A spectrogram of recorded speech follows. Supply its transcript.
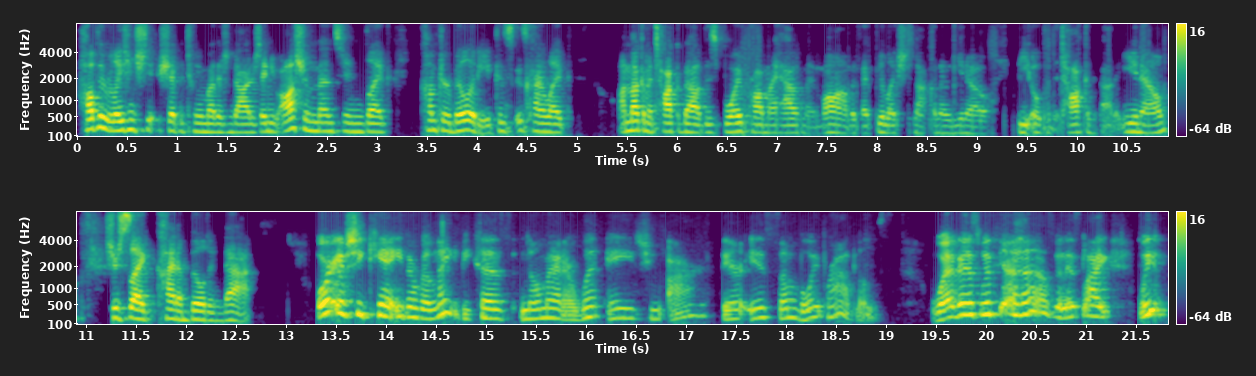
help the relationship between mothers and daughters. And you also mentioned like comfortability because it's kind of like I'm not going to talk about this boy problem I have with my mom if I feel like she's not going to you know be open to talking about it. You know, she's just like kind of building that. Or if she can't even relate, because no matter what age you are, there is some boy problems whether it's with your husband it's like we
